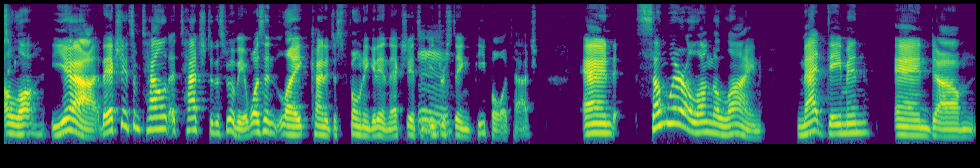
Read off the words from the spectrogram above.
along, yeah, they actually had some talent attached to this movie. It wasn't like kind of just phoning it in. They actually had some Mm. interesting people attached. And somewhere along the line, Matt Damon and um,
